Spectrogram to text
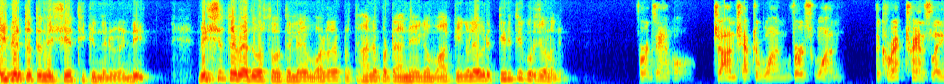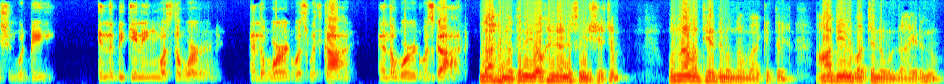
ദിവ്യത്വത്തെ നിഷേധിക്കുന്നതിന് വേണ്ടി വിശുദ്ധ വേദപുസ്തകത്തിലെ വളരെ പ്രധാനപ്പെട്ട അനേക വാക്യങ്ങളെ അവർ തിരുത്തി കുറിച്ച് കളഞ്ഞു For example, John chapter 1, verse 1, the correct translation would be In the beginning was the Word, and the Word was with God, and the Word was God. ഉദാഹരണത്തിന് യോഹന്നാന്റെ സുവിശേഷം ഒന്നാം അധ്യായത്തിന് ഒന്നാം വാക്യത്തിൽ ആദിയിൽ വചനം ഉണ്ടായിരുന്നു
